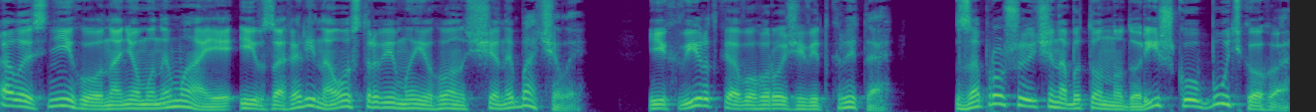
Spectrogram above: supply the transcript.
Але снігу на ньому немає, і взагалі на острові ми його ще не бачили і хвіртка в огорожі відкрита, запрошуючи на бетонну доріжку будь-кого,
